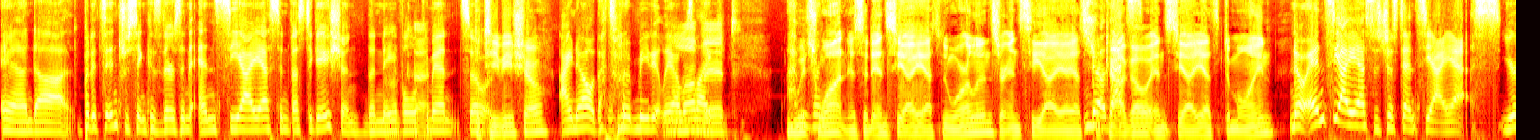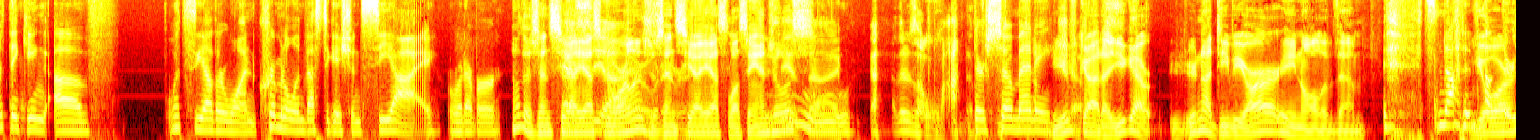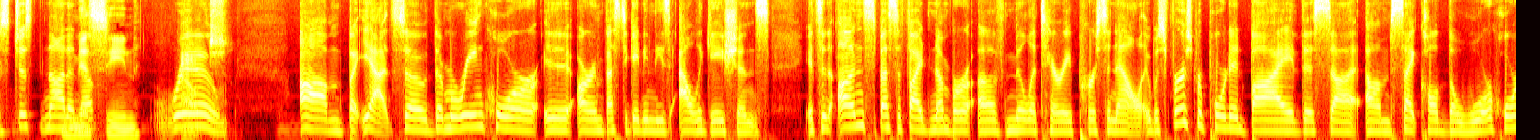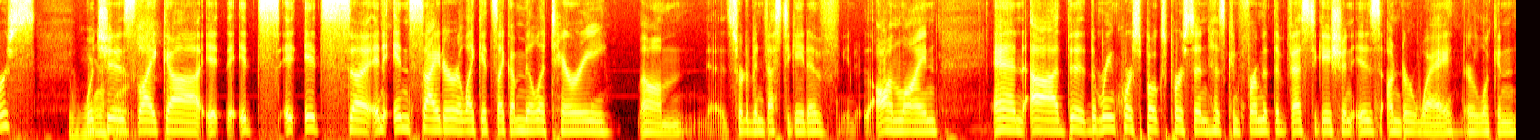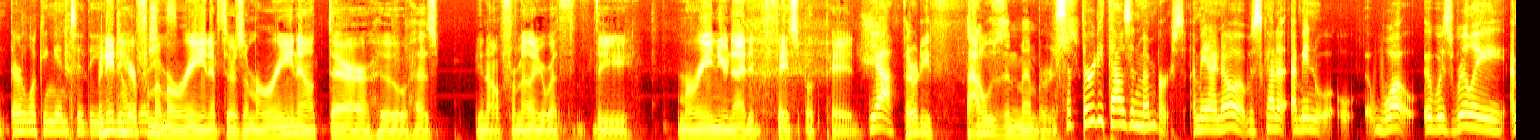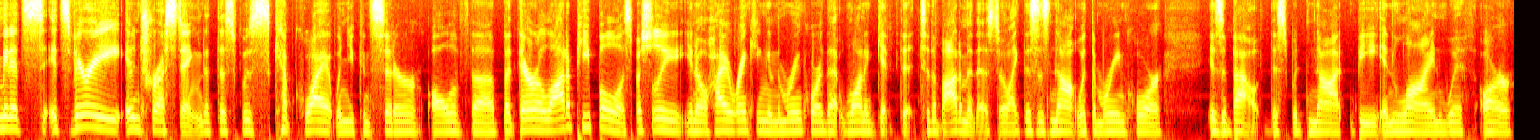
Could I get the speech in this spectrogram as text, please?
and uh, but it's interesting because there's an NCIS investigation, the Naval Okay. Command. The So TV show? I know that's what immediately I was Love like. it. I Which like- one? Is it NCIS New Orleans or NCIS No, Chicago, NCIS Des Moines? No, NCIS is just NCIS. You're thinking of what's the other one? Criminal Investigation CI or whatever. Oh, there's NCIS SCI New or Orleans, there's. NCIS Los Angeles. There's a lot of There's so many. You've got a, you got, you're not DVRing all of them. It's not enough. You're There's just not enough. Missing room. out. Um, but yeah, so the Marine Corps uh, are investigating these allegations. It's an unspecified number of military personnel. It was first reported by this uh, um, site called the War Horse, which is like uh, it, it's it, it's uh, an insider, like it's like a military um, sort of investigative you know, online. And uh, the the Marine Corps spokesperson has confirmed that the investigation is underway. They're looking they're looking into the. We need to hear from a. Marine. If there's a Marine out there who has, you know, familiar with the Marine United Facebook page. Yeah, 30,000 It members. said thirty thousand members. I mean, I know it was kind of. I mean, what it was really. I mean, it's it's very interesting that this was kept quiet when you consider all of the. But there are a lot of people, especially you know high ranking in the Marine Corps, that want to get the, to the bottom of this. They're like, this is not what the Marine Corps is about. This would not be in line with our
